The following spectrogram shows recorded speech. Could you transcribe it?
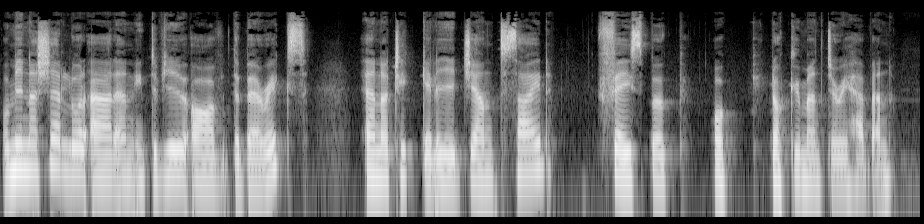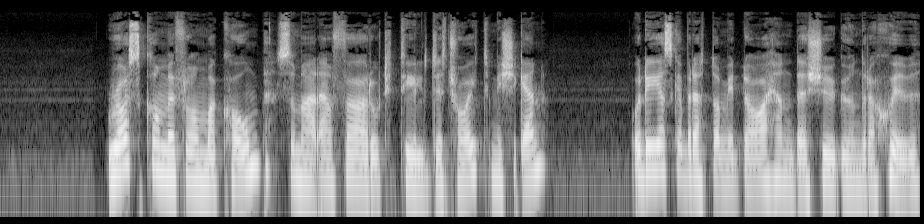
Och mina källor är en intervju av The Barracks, en artikel i Gentside, Facebook och Documentary Heaven. Ross kommer från Macomb som är en förort till Detroit, Michigan. Och det jag ska berätta om idag hände 2007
